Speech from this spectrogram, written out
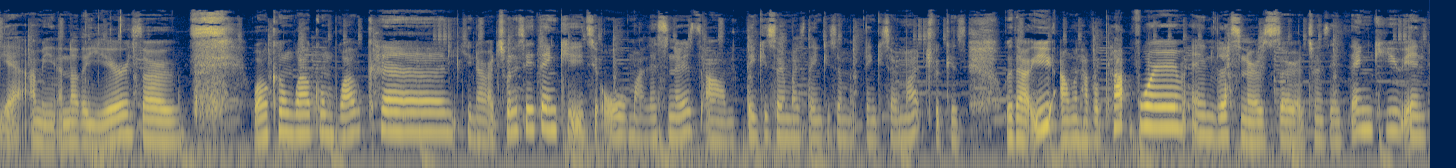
yeah, I mean another year. So welcome welcome welcome. You know i just want to say thank you to all my listeners. Um thank you so much thank you so much thank you so much because without you i won't have a platform and listeners. So i just want to say thank you and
